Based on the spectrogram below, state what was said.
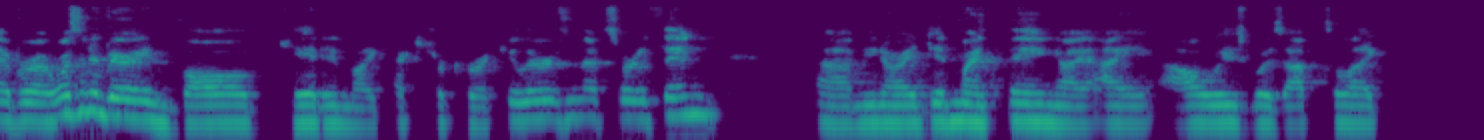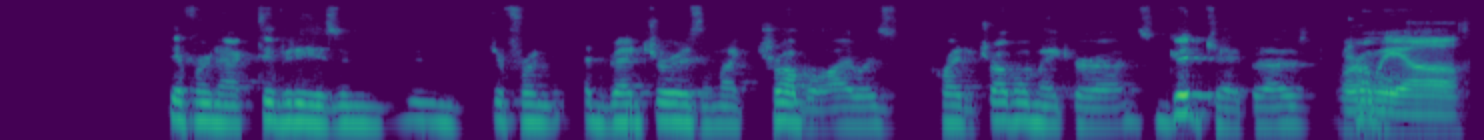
ever. I wasn't a very involved kid in like extracurriculars and that sort of thing um, you know, I did my thing. I, I always was up to like different activities and, and, different adventures and like trouble. I was quite a troublemaker. I was a good kid, but I was. Weren't we all?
